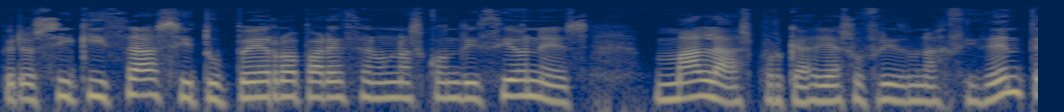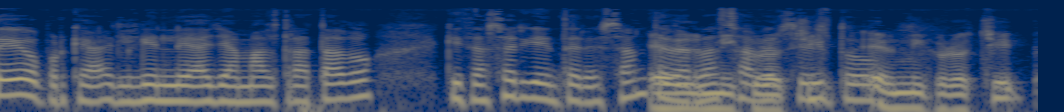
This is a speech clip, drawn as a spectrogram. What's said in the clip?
pero sí quizás si tu perro aparece en unas condiciones malas porque haya sufrido un accidente o porque alguien le haya maltratado, quizás sería interesante, el ¿verdad? Saber si esto... el microchip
